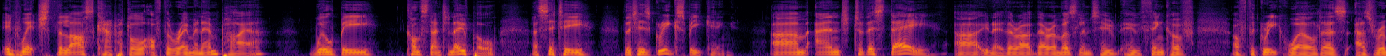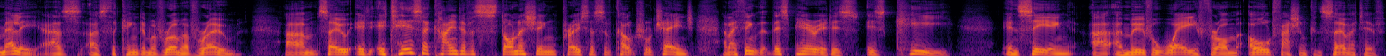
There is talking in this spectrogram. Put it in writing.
in which the last capital of the Roman Empire will be Constantinople, a city that is Greek speaking. Um, and to this day, uh, you know, there are there are Muslims who who think of of the Greek world as as Rumeli, as as the kingdom of Rome of Rome. Um, so it, it is a kind of astonishing process of cultural change, and I think that this period is is key in seeing uh, a move away from old fashioned conservative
